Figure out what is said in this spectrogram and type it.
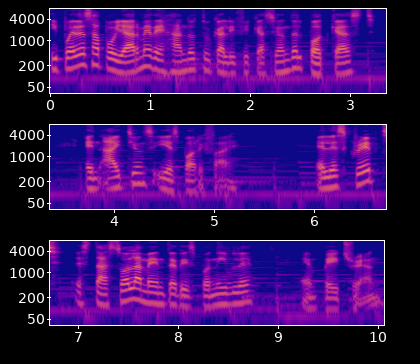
Y puedes apoyarme dejando tu calificación del podcast en iTunes y Spotify. El script está solamente disponible en Patreon.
